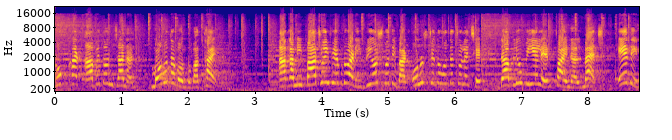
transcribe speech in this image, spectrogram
রক্ষার আবেদন জানান মমতা বন্দ্যোপাধ্যায়। আগামী পাঁচই ফেব্রুয়ারি বৃহস্পতিবার অনুষ্ঠিত হতে চলেছে ডাব্লিউপিএল এর ফাইনাল ম্যাচ এদিন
